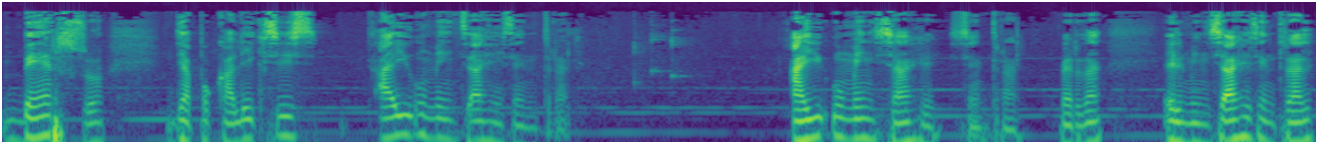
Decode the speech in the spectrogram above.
verso de Apocalipsis, hay un mensaje central. Hay un mensaje central, ¿verdad? El mensaje central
